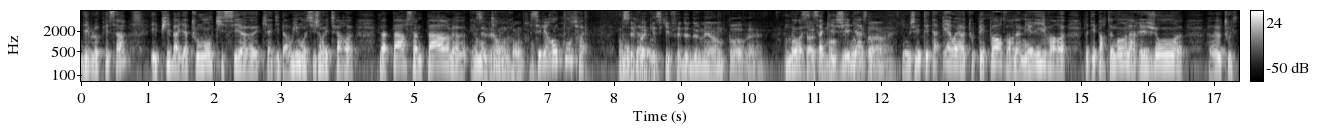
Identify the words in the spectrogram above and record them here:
développer ça. Et puis, bah, il y a tout le monde qui, qui a dit, bah oui, moi aussi j'ai envie de faire ma part, ça me parle. Et en C'est même les temps, c'est les rencontres, ouais. On Donc, sait pas qu'est-ce qui est fait de demain encore. et Non, c'est ça qui est génial. comme quoi. ça, ouais. Donc j'ai été taper ah ouais, à toutes les portes, voir la mairie, voir euh, le département, la région, euh, euh, tous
